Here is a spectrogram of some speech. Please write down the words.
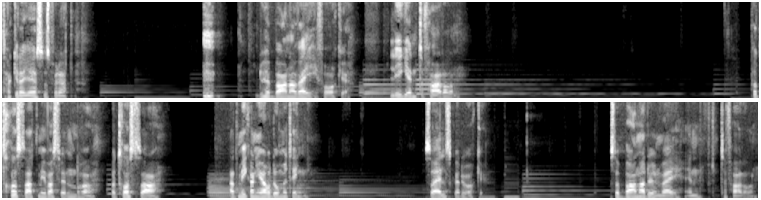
Takker deg, Jesus, for at du har bana vei for oss, like inn til Faderen. På tross av at vi var syndere, på tross av at vi kan gjøre dumme ting, så elsker du oss så bana du en vei inn til Faderen.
